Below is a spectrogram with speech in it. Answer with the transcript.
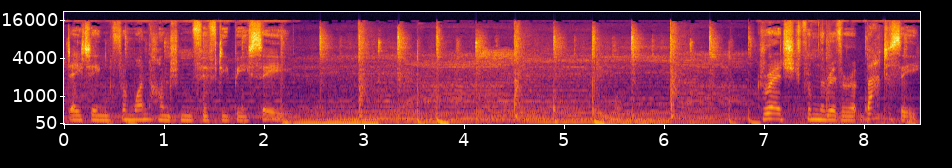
dating from 150 BC. Dredged from the river at Battersea,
